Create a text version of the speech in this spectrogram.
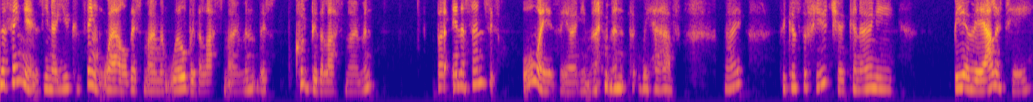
the thing is, you know, you can think, well, this moment will be the last moment, this could be the last moment. But in a sense, it's always the only moment that we have, right? Because the future can only be a reality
